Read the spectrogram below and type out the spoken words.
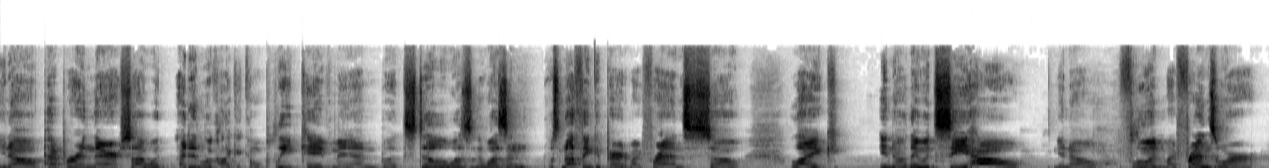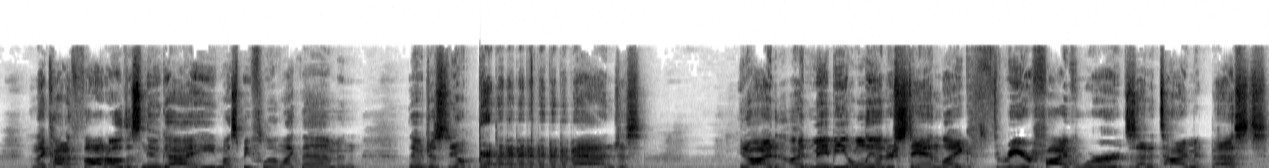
you know, pepper in there, so I would I didn't look like a complete caveman, but still, it was it wasn't was nothing compared to my friends. So, like, you know, they would see how you know fluent my friends were, and they kind of thought, oh, this new guy, he must be fluent like them, and they would just you know and just you know I'd, I'd maybe only understand like three or five words at a time at best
